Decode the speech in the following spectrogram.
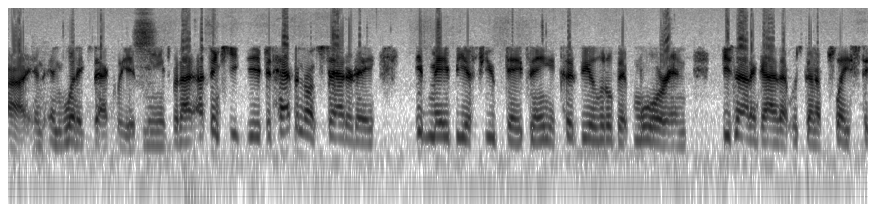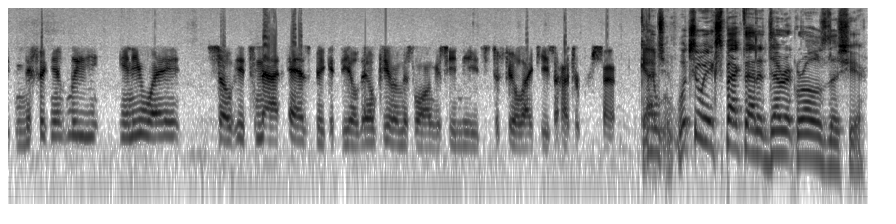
uh, and, and what exactly it means. But I, I think he, if it happened on Saturday, it may be a few day thing. It could be a little bit more. And he's not a guy that was going to play significantly anyway. So it's not as big a deal. They'll give him as long as he needs to feel like he's 100%. Gotcha. Hey, what should we expect out of Derrick Rose this year?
